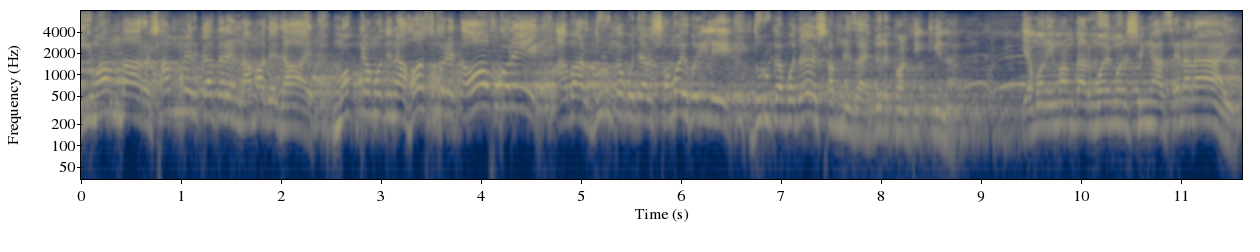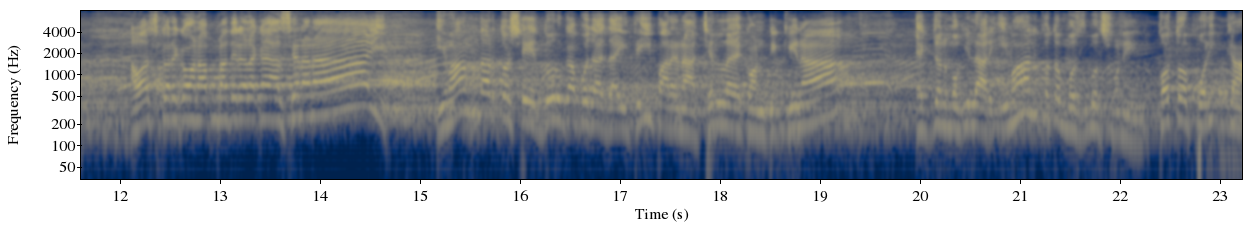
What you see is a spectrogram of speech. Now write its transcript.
ইমানদার সামনের কাতারে নামাজে যায়, মক্কা, মদিনা হজ করে, তাওয়াফ করে, আবার দুর্গা পূজার সময় হইলে দুর্গা পূজায় সামনে যায়। জোরে কন ঠিক কিনা? এমন ইমানদার ময়মন সিংহে আছে না নাই? আওয়াজ করে কোন আপনাদের এলাকায় আছে না নাই? ইমানদার তো সে দুর্গা পূজা যাইতেই পারে না। চেল্লায় কন ঠিক কিনা? একজন মহিলার ইমান কত মজবুত শোনেন কত পরীক্ষা,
